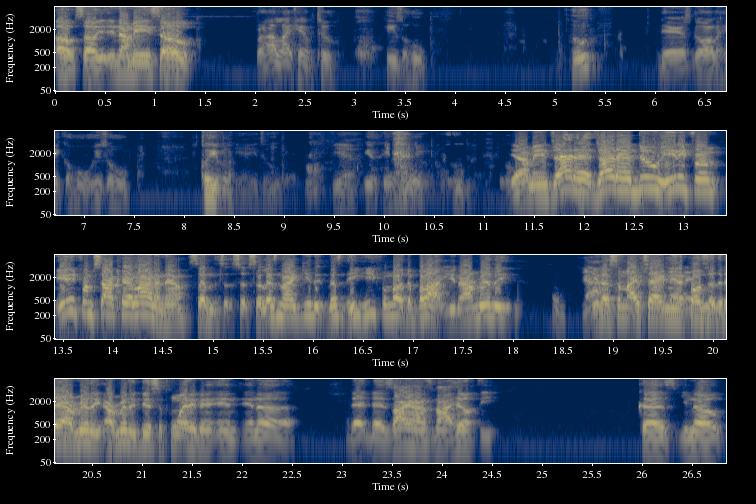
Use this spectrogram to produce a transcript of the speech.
Oh, so you know what I mean? So Bro, I like him too. He's a hoop. Who? Darius Garland. He can hoop. He's a hoop. Cleveland. Yeah, he's a hoop. Yeah, he's, he's a hoop. Yeah, I mean, Jada, Jada dude, any from any from South Carolina now. So, so, so let's not get it. Let's, he, he from up the block. You know, I'm really, you know, somebody tagged me in a post the other day. I'm really, I'm really disappointed in, in, in uh that that Zion's not healthy because you know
